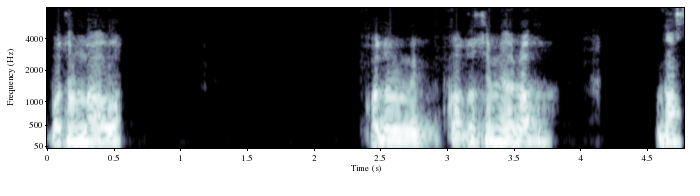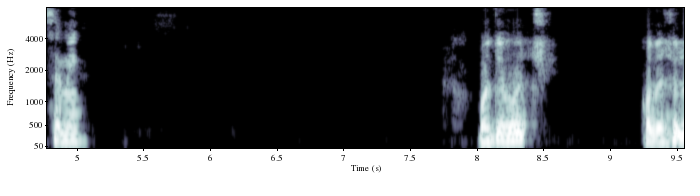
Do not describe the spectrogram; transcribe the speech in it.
প্রথম বাহু কত কত সেমি হলো? দশ সেমি অতিভুজ কত ছিল?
